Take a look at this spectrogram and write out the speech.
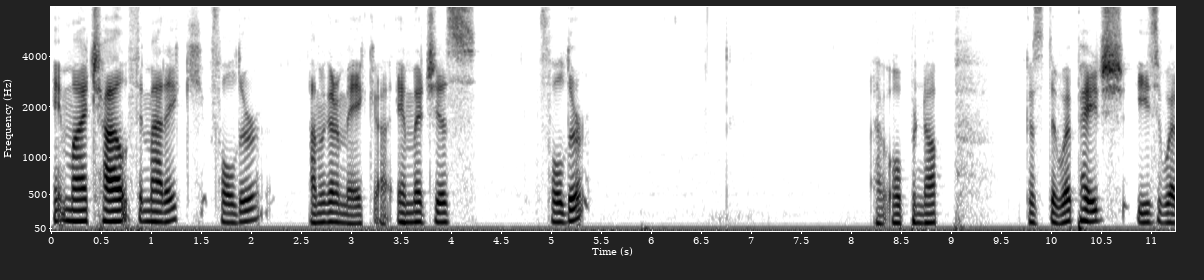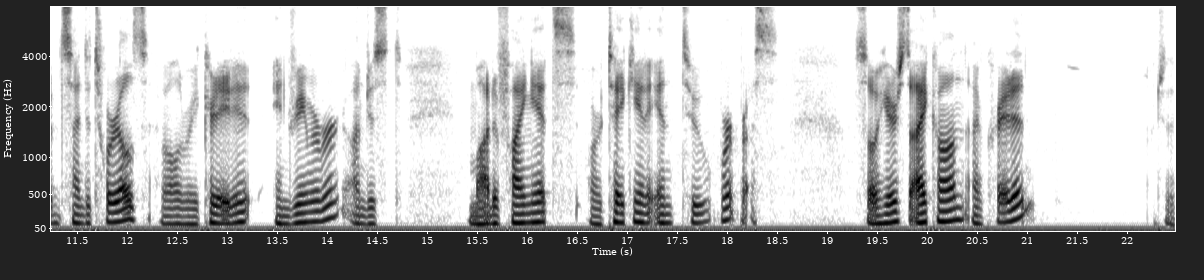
In my child thematic folder, I'm going to make an images folder. I've opened up because the web page easy web design tutorials I've already created in Dreamweaver. I'm just modifying it or taking it into WordPress. So here's the icon I've created. I'm just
